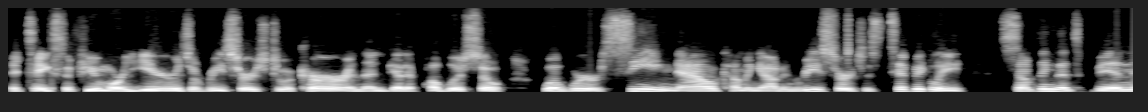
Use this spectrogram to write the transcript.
It takes a few more years of research to occur and then get it published. So what we're seeing now coming out in research is typically something that's been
